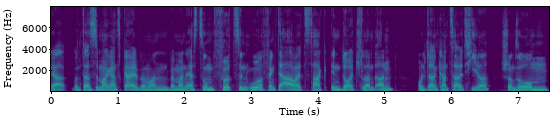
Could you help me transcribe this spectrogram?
ja, und das ist immer ganz geil, wenn man, wenn man erst so um 14 Uhr fängt der Arbeitstag in Deutschland an und dann kannst du halt hier schon so um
